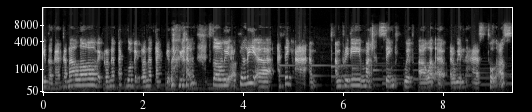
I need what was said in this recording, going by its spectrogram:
gitu kan, karena lo backgroundnya tech, gue backgroundnya tech gitu kan. So we yeah. actually, uh, I think uh, I'm, I'm pretty much sync with uh, what Erwin has told us.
